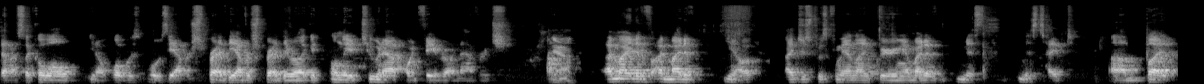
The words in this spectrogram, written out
then I was like, oh well, you know, what was what was the average spread? The average spread they were like a, only a two and a half point favorite on average. Um, yeah. I might have, I might have, you know, I just was command line querying. I might have mis mistyped, um, but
